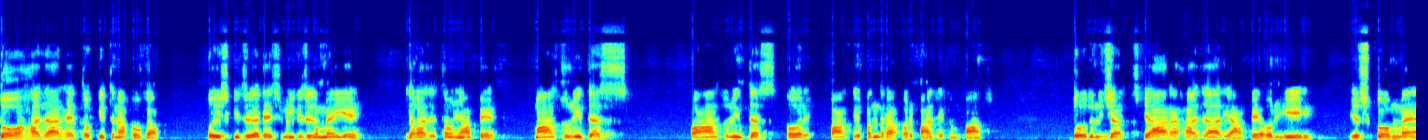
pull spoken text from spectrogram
दो हज़ार है तो कितना होगा? तो इसकी जगह डेसिमल की जगह मैं ये लगा देता हूँ यहाँ पे। पाँच दूनी दस, पाँच दूनी दस और पाँच के पंद्रह और पाँच एक पाँच। दो दूनी चार चार हज़ार यहाँ पे और ये। इसको मैं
